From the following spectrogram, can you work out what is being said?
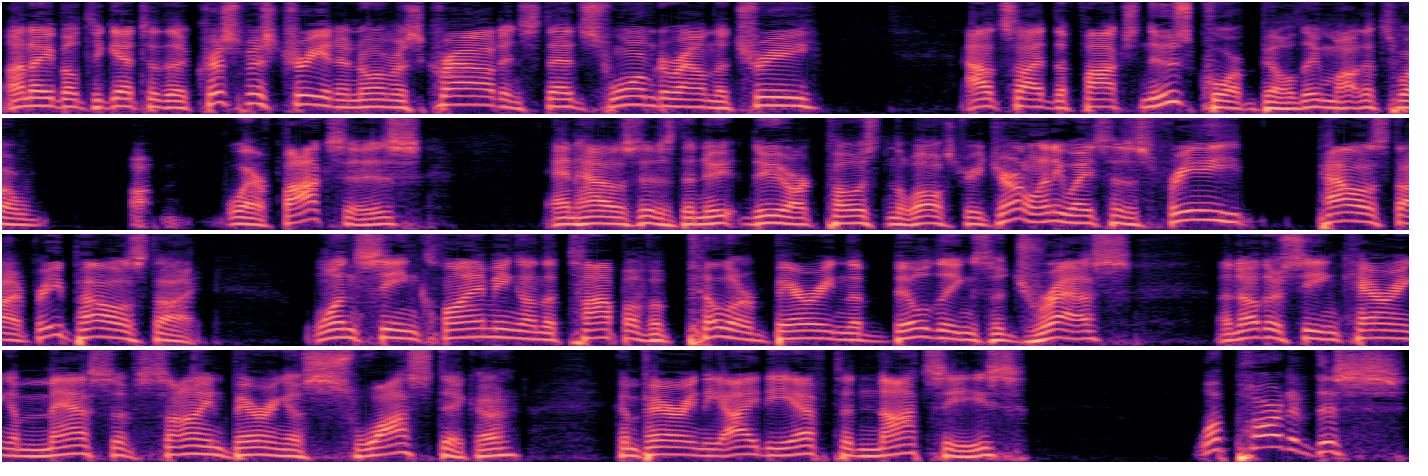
Unable to get to the Christmas tree, an enormous crowd instead swarmed around the tree outside the Fox News Corp building. That's where uh, where Fox is and houses the New York Post and the Wall Street Journal. Anyway, it says free Palestine, free Palestine. One seen climbing on the top of a pillar bearing the building's address. Another seen carrying a massive sign bearing a swastika, comparing the IDF to Nazis. What part of this,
